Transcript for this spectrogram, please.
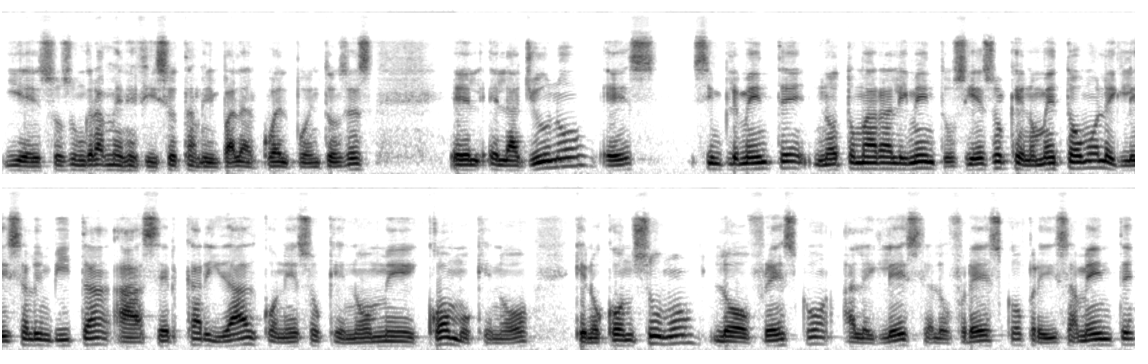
y eso es un gran beneficio también para el cuerpo. Entonces, el, el ayuno es simplemente no tomar alimentos y eso que no me tomo la iglesia lo invita a hacer caridad con eso que no me como que no que no consumo lo ofrezco a la iglesia lo ofrezco precisamente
